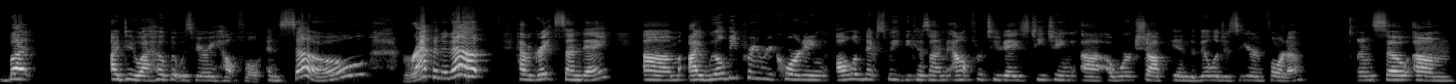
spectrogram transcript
but I do. I hope it was very helpful. And so, wrapping it up, have a great Sunday. Um, I will be pre-recording all of next week because I'm out for two days teaching uh, a workshop in the villages here in Florida. And so um,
